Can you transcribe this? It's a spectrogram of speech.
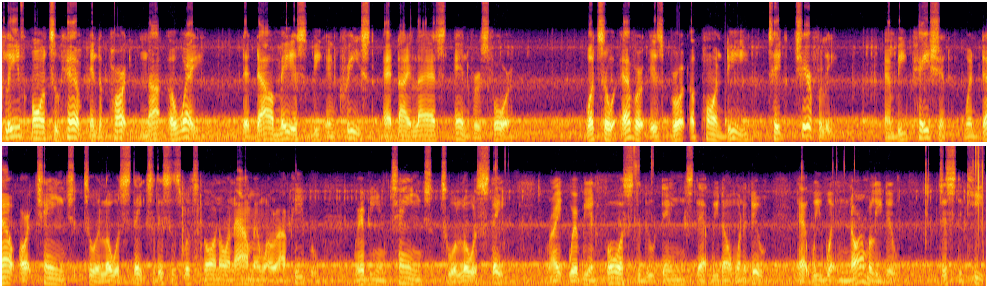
Cleave unto him and depart not away, that thou mayest be increased at thy last end. Verse 4. Whatsoever is brought upon thee, take cheerfully, and be patient when thou art changed to a lower state. So this is what's going on now, man, with our people. we're being changed to a lower state, right? We're being forced to do things that we don't want to do, that we wouldn't normally do, just to keep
